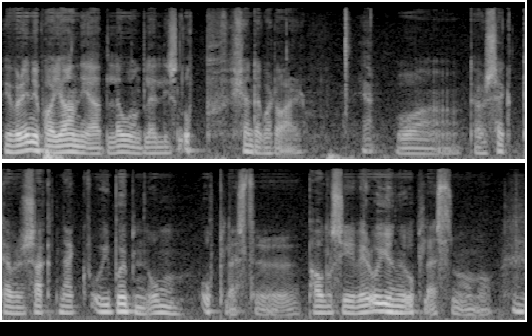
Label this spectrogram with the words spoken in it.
Vi var inne på Jani at loven ble lysen opp kjent hvert år. Ja. Og det har sagt, det har sagt nek i Bibelen om opplest. Paulus sier vi er ugen under opplester noen, og mm.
